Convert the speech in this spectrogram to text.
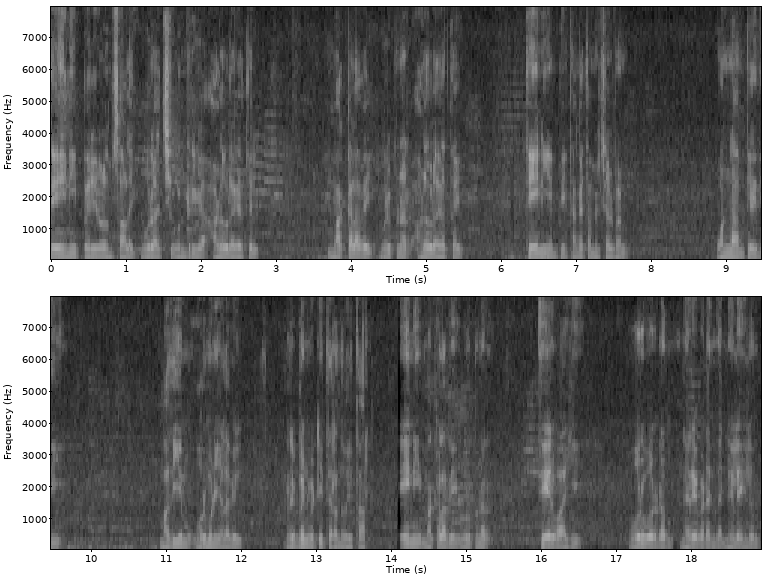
தேனி பெரியகுளம் சாலை ஊராட்சி ஒன்றிய அலுவலகத்தில் மக்களவை உறுப்பினர் அலுவலகத்தை தேனி எம்பி தங்கத்தமிழ் செல்வன் ஒன்றாம் தேதி மதியம் ஒரு மணி அளவில் ரிப்பன் வெட்டி திறந்து வைத்தார். தேனி மக்களவை உறுப்பினர் தேர்வாகி ஒரு வருடம் நிறைவடைந்த நிலையிலும்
